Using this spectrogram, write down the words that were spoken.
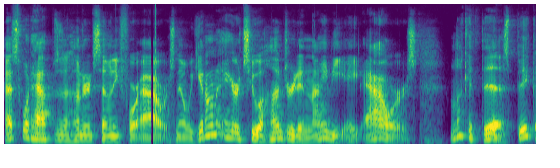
That's what happens in 174 hours. Now we get on here to 198 hours. Look at this big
